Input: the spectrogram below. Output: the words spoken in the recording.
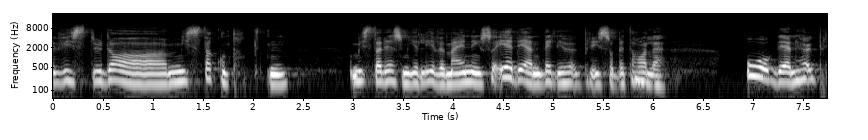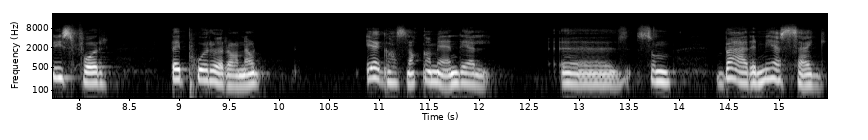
hvis, du da mister kontakten og mister det som gir livet mening, så er det en veldig høy pris å betale. Og det er en høy pris for de pårørende. Jeg har snakka med en del eh, som bærer med seg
